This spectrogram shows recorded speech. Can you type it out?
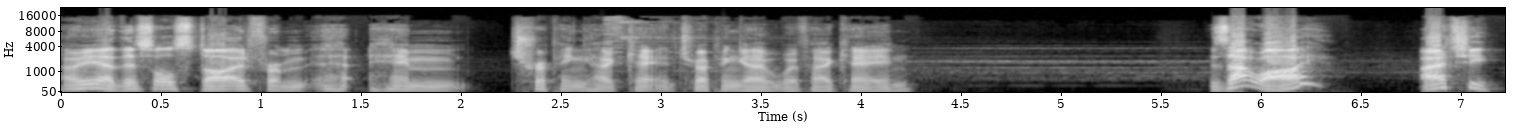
Oh yeah, this all started from him tripping her tripping her with her cane. Is that why? I actually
